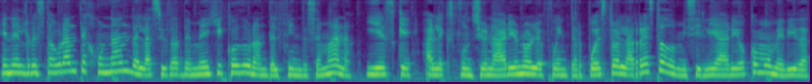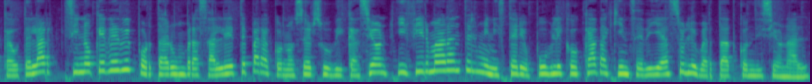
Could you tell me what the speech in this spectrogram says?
en el restaurante Junán de la Ciudad de México durante el fin de semana, y es que al exfuncionario no le fue interpuesto el arresto domiciliario como medida cautelar, sino que debe portar un brazalete para conocer su ubicación y firmar ante el Ministerio Público cada 15 días su libertad condicional.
